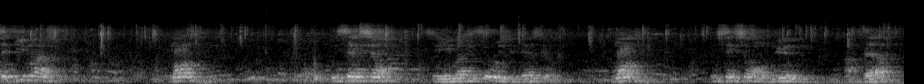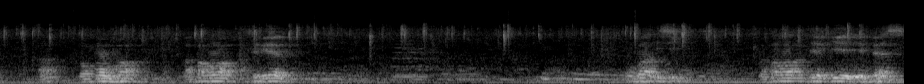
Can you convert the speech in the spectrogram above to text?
cette image montre une section, c'est une image histologique bien sûr, montre une section d'une artère. Hein. donc on voit la paroi artérielle. On voit ici. La paroi artérielle est épaisse,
